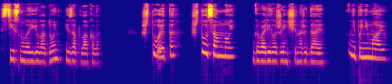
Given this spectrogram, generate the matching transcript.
стиснула ее ладонь и заплакала. «Что это? Что со мной?» — говорила женщина, рыдая. «Не понимаю».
